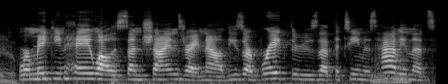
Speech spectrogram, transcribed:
yeah. We're making hay while the sun shines right now. These are breakthroughs that the team is Mm-hmm. having. That's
